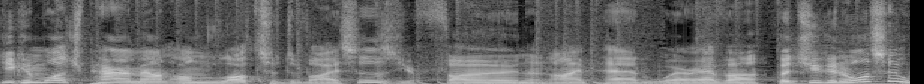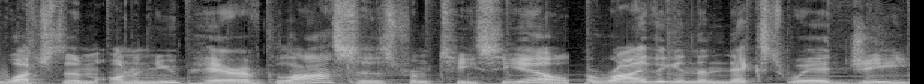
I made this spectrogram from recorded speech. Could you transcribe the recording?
You can watch Paramount on lots of devices, your phone, an iPad, wherever, but you can also watch them on a new pair of glasses from TCL, arriving in the NxtWear G,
